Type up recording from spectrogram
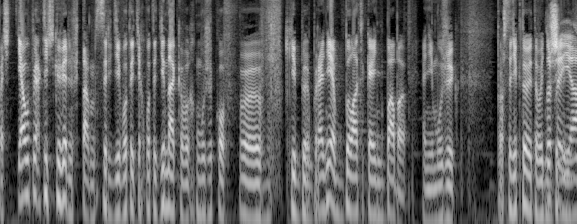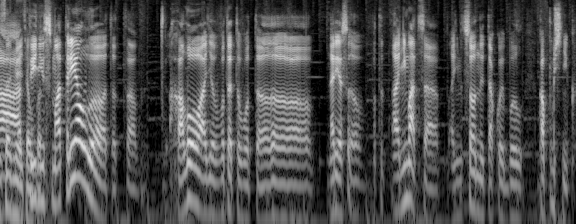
почти, я практически уверен, что там среди вот этих вот одинаковых мужиков э, в киберброне была какая-нибудь баба, а не мужик. Просто никто этого Слушай, не, не заметил. Ты бы. не смотрел этот э, Хало, вот это вот э, нарез, э, вот анимация, анимационный такой был капустник,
